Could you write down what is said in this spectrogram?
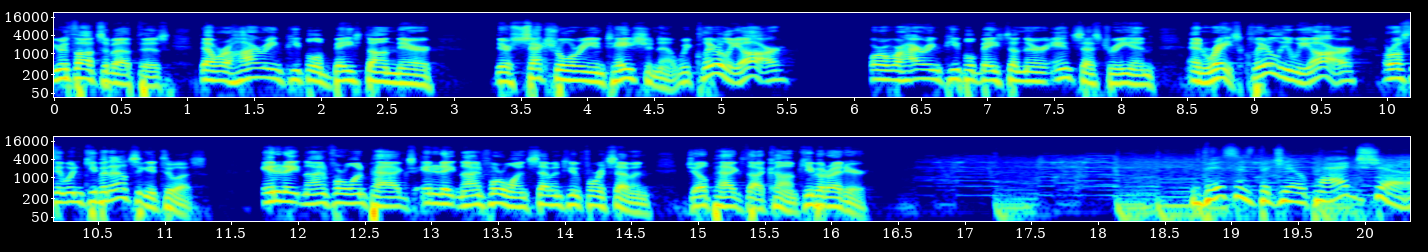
Your thoughts about this? That we're hiring people based on their their sexual orientation now. We clearly are or we're hiring people based on their ancestry and, and race. Clearly we are, or else they wouldn't keep announcing it to us. 888-941-PAGS, 888-941-7247, joepags.com. Keep it right here. This is the Joe Pags Show.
